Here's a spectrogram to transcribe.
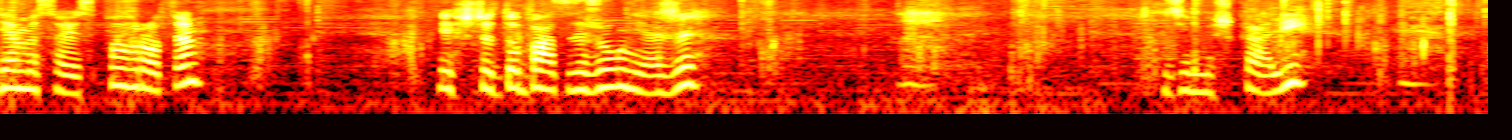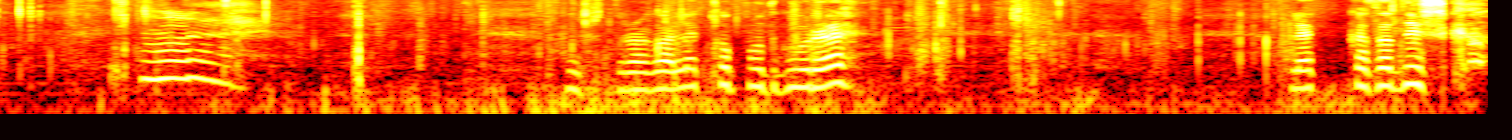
Idziemy sobie z powrotem. Jeszcze do bazy żołnierzy, gdzie mieszkali. Już droga lekko pod górę. Lekka zadyszka.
